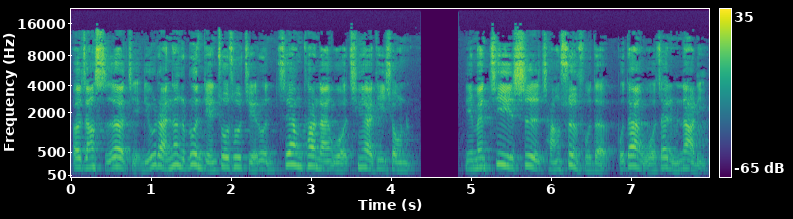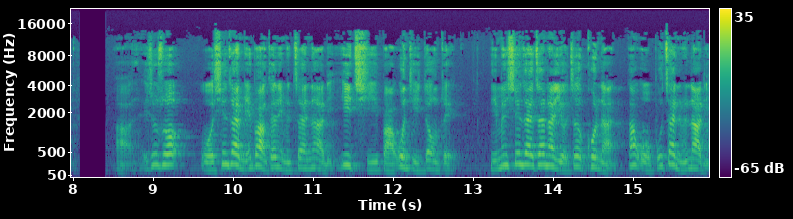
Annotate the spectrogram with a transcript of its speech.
二章十二节浏览那个论点，做出结论。这样看来，我亲爱弟兄。你们既是常顺服的，不但我在你们那里，啊，也就是说，我现在没办法跟你们在那里一起把问题弄对。你们现在在那有这个困难，那我不在你们那里，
